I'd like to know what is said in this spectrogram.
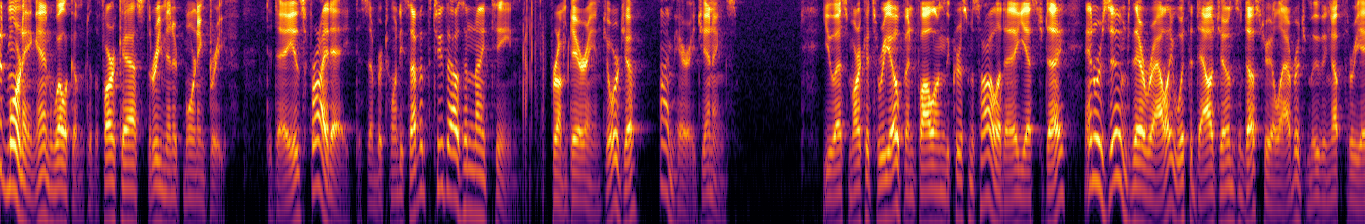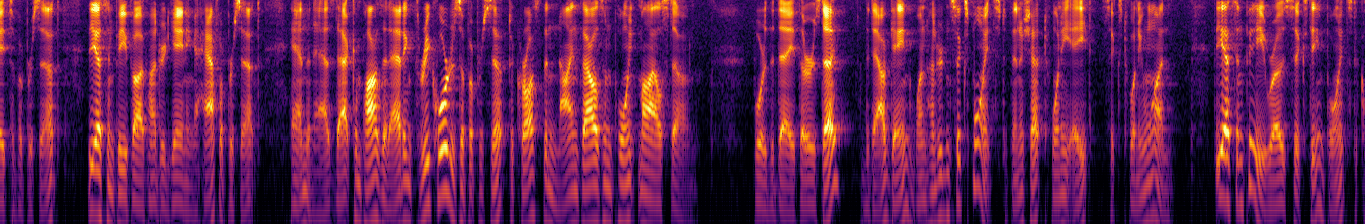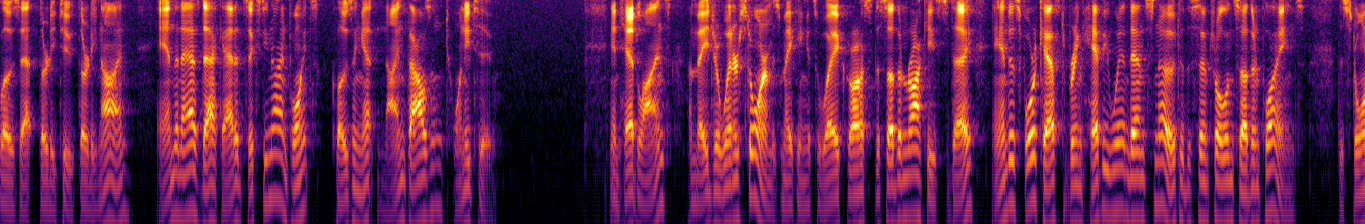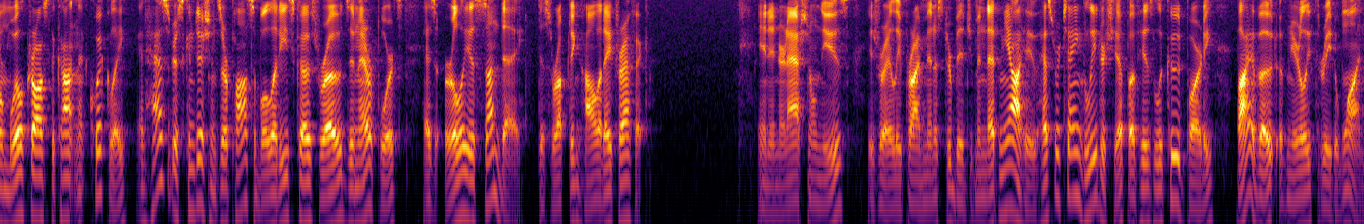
Good morning and welcome to the FarrCast 3 Minute Morning Brief. Today is Friday, December 27th, 2019. From Darien, Georgia, I'm Harry Jennings. U.S. markets reopened following the Christmas holiday yesterday and resumed their rally with the Dow Jones Industrial Average moving up 3 eighths of a percent, the S&P 500 gaining a half a percent, and the Nasdaq Composite adding three quarters of a percent to cross the 9,000 point milestone. For the day Thursday, the Dow gained 106 points to finish at 28,621. The S&P rose 16 points to close at 3239, and the Nasdaq added 69 points, closing at 9022. In headlines, a major winter storm is making its way across the southern Rockies today and is forecast to bring heavy wind and snow to the central and southern plains. The storm will cross the continent quickly, and hazardous conditions are possible at East Coast roads and airports as early as Sunday, disrupting holiday traffic. In international news, Israeli Prime Minister Benjamin Netanyahu has retained leadership of his Likud party by a vote of nearly 3 to 1.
